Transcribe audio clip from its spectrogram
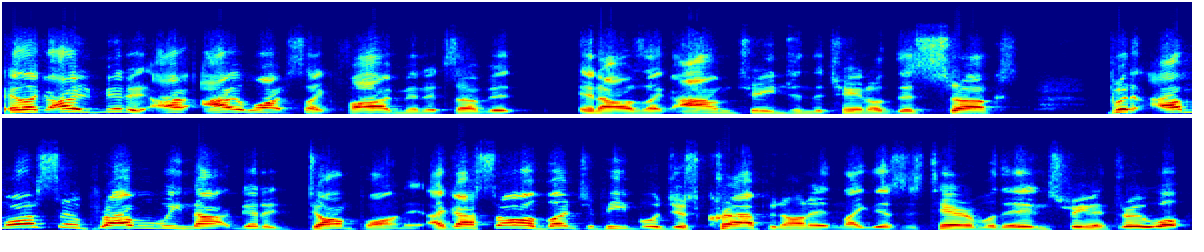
And like I admit it, I, I watched like five minutes of it, and I was like, I'm changing the channel. This sucks. But I'm also probably not gonna dump on it. Like I saw a bunch of people just crapping on it and like this is terrible. They didn't stream it through. Well,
